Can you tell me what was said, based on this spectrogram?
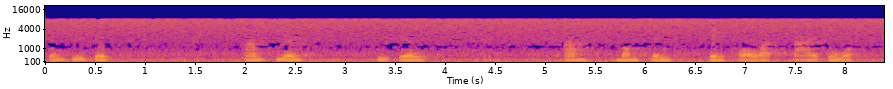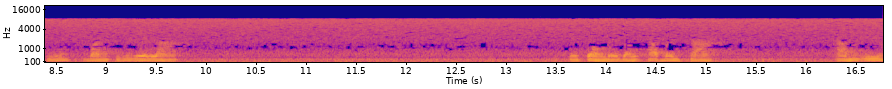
ผลที่สุด ความเพียรที่เคยทำบำเพ็ญเป็นขอวัดตายตัวถึงวันถึงเวลาไม่ต้องเลยบังคับบัญชาทำเอง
